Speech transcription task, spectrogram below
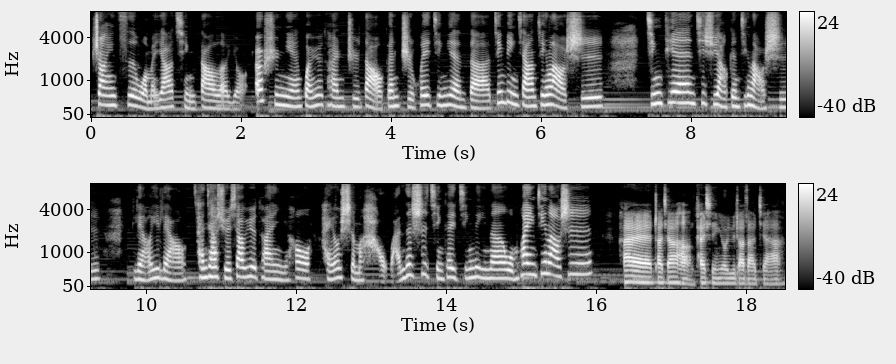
上一次我们邀请到了有二十年管乐团指导跟指挥经验的金炳祥金老师，今天继续要跟金老师聊一聊参加学校乐团以后还有什么好玩的事情可以经历呢？我们欢迎金老师。嗨，大家好，开心又遇到大家。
